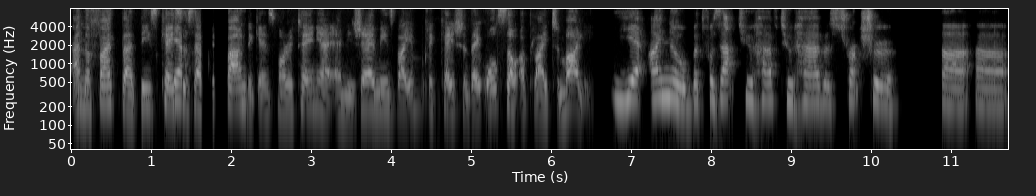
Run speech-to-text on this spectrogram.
and the fact that these cases have been found against Mauritania and Niger means by implication they also apply to Mali. Yeah, I know, but for that you have to have a structure uh, uh,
